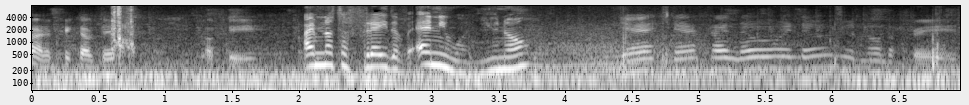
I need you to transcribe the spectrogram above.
Trying to pick up this coffee. I'm not afraid of anyone, you know? Yes, yes, I know, I know, you're not afraid.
